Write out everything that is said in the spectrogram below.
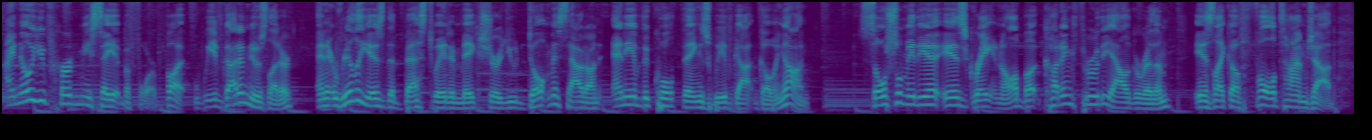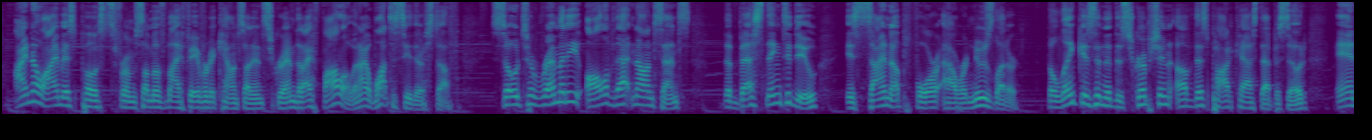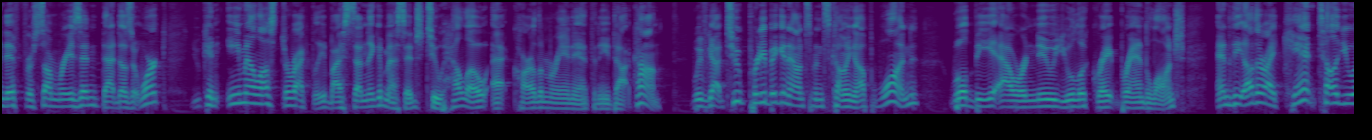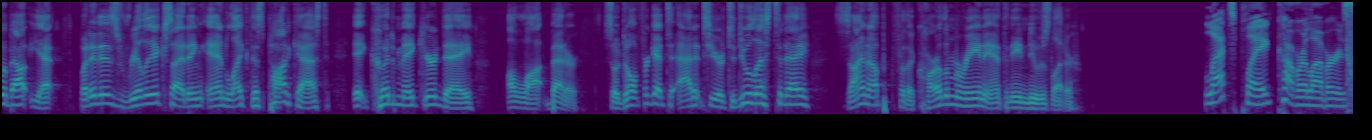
I know you've heard me say it before, but we've got a newsletter, and it really is the best way to make sure you don't miss out on any of the cool things we've got going on. Social media is great and all, but cutting through the algorithm is like a full time job. I know I miss posts from some of my favorite accounts on Instagram that I follow, and I want to see their stuff. So, to remedy all of that nonsense, the best thing to do is sign up for our newsletter. The link is in the description of this podcast episode. And if for some reason that doesn't work, you can email us directly by sending a message to hello at carlamarieandanthony.com. We've got two pretty big announcements coming up. One will be our new You Look Great brand launch, and the other I can't tell you about yet, but it is really exciting. And like this podcast, it could make your day a lot better. So don't forget to add it to your to do list today. Sign up for the Carla Marie and Anthony newsletter. Let's play Cover Lovers.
